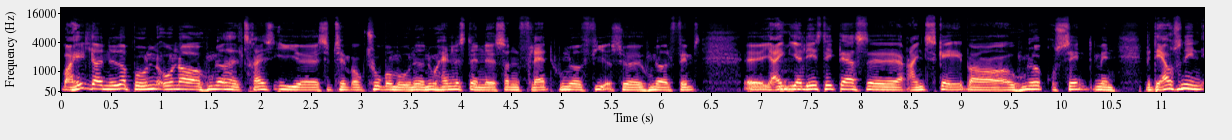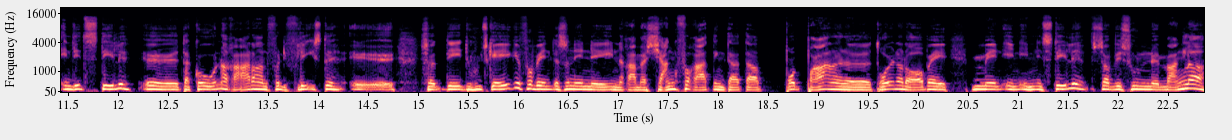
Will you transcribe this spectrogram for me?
var helt dernede og bunden under 150 i øh, september-oktober måned, og nu handles den øh, sådan flat 180-190. Øh, øh, jeg, jeg læste ikke deres øh, regnskaber 100 procent, men, men det er jo sådan en, en lidt stille, øh, der går under radaren for de fleste. Øh, så det, hun skal ikke forvente sådan en, øh, en Ramachan-forretning, der, der brænder, drøner deroppe af, men en, en stille, så hvis hun øh, mangler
